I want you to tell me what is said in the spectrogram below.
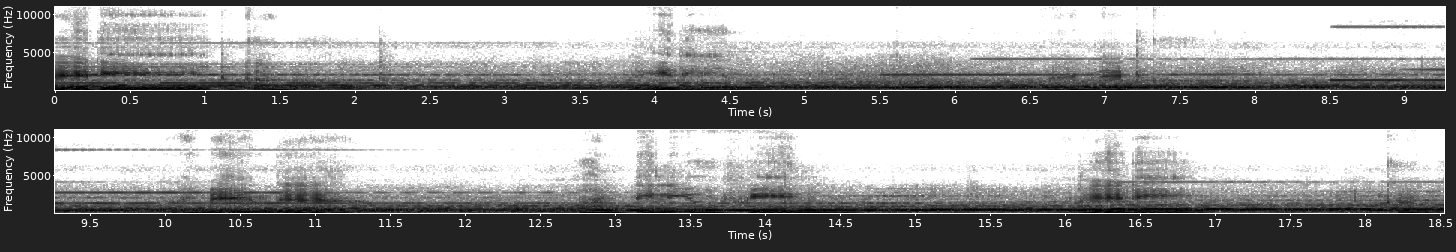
ready to come out. Breathe in and let go. Remain there until you feel ready to come out.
